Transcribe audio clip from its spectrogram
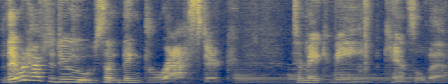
they would have to do something drastic to make me cancel them.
